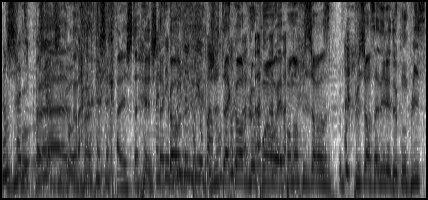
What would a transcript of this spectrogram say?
Non, t'as dit Pascal Ah, non. Allez, je c'est t'accorde le point. Ouais, pendant plusieurs, plusieurs années, les deux complices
